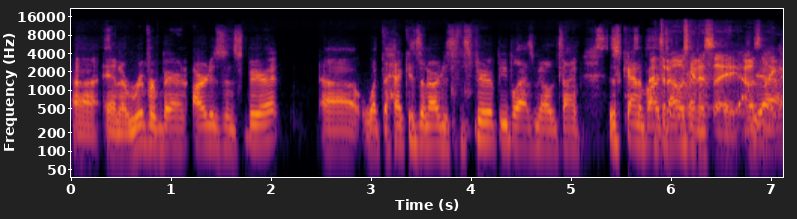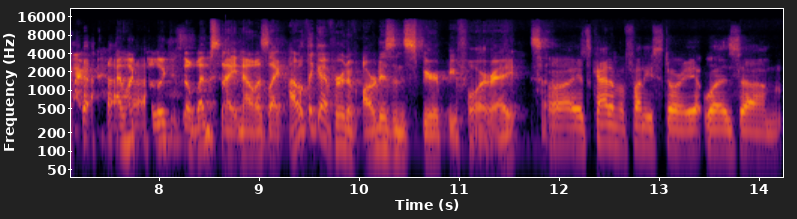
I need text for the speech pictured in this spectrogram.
uh, and a River Baron artisan spirit Uh, what the heck is an artisan spirit? People ask me all the time. This is kind of that's what I was going to say. I was yeah. like, I, I, looked, I, looked, at the website and I was like, I don't think I've heard of artisan spirit before, right? So uh, it's kind of a funny story. It was, um,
